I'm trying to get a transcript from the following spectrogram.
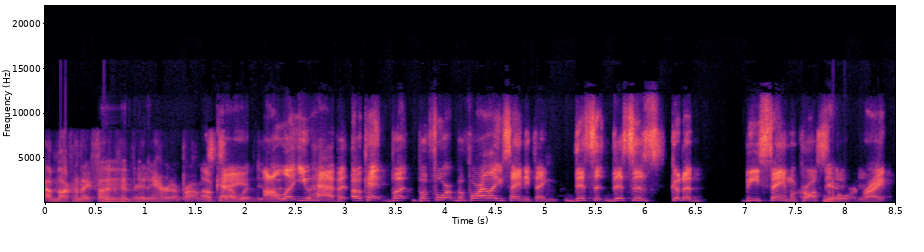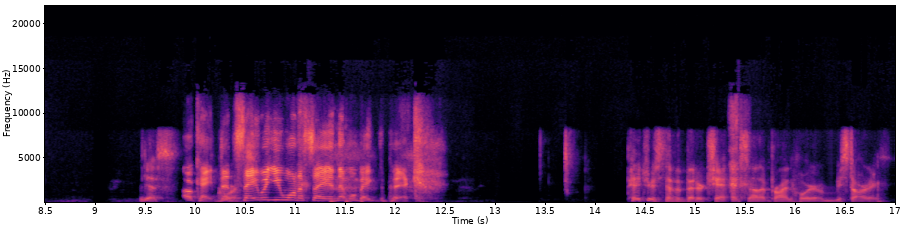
I'm not gonna make fun of him for getting hurt. I promise. 'cause I Okay, wouldn't do I'll let you have it. Okay, but before before I let you say anything, this is this is gonna be same across the Yeah. board, right? Yes. Okay, then course. say what you want to say, and then we'll make the pick. Patriots have a better chance now that Brian Hoyer will be starting.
